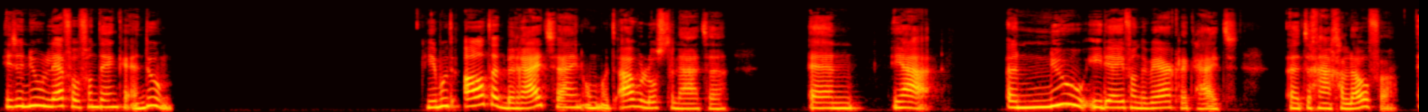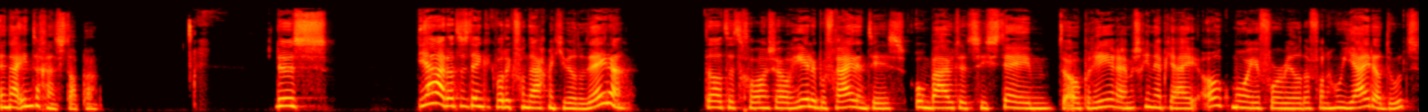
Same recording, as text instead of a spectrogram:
is een nieuw level van denken en doen. Je moet altijd bereid zijn om het oude los te laten. En ja, een nieuw idee van de werkelijkheid uh, te gaan geloven en daarin te gaan stappen. Dus ja, dat is denk ik wat ik vandaag met je wilde delen. Dat het gewoon zo heerlijk bevrijdend is om buiten het systeem te opereren. En misschien heb jij ook mooie voorbeelden van hoe jij dat doet.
